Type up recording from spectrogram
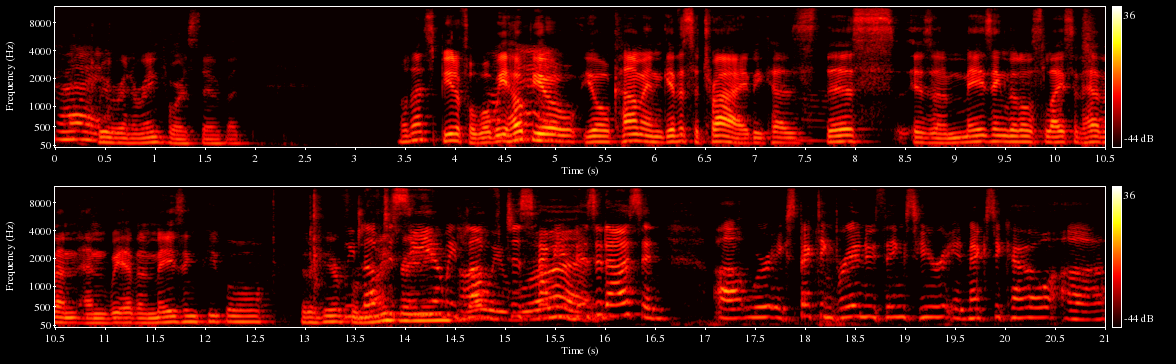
Right. we were in a rainforest there, but well, that's beautiful. Well, we hope you'll you'll come and give us a try because this is an amazing little slice of heaven, and we have amazing people that are here for We'd love mind to training. see you. We'd Oh, love we to have you would. visit us, and uh, we're expecting brand new things here in Mexico. Uh,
